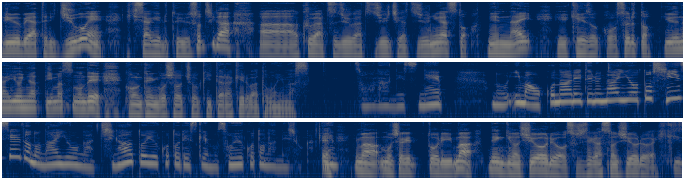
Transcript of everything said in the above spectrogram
リューベあたり15円引き下げるという措置が9月10月11月12月と年内継続をするという内容になっていますのでこの点ご承知おきいただければと思います。そうなんですね。あの今行われている内容と新制度の内容が違うということですけれどもそういうことなんでしょうかね。今申し上げた通り、まあ、電気の使用量そしてガスの使用量が比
